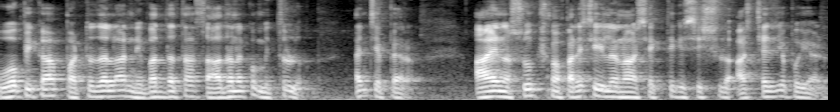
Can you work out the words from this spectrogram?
ఓపిక పట్టుదల నిబద్ధత సాధనకు మిత్రులు అని చెప్పారు. ఆయన సూక్ష్మ పరిశీలన శక్తికి శిష్యుడు ఆశ్చర్యపోయాడు.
